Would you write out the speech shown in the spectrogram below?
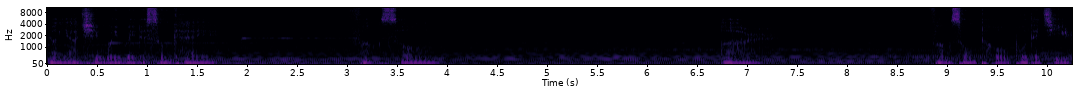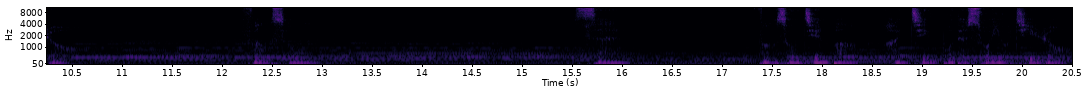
让牙齿微微的松开，放松。二，放松头部的肌肉，放松。三，放松肩膀和颈部的所有肌肉、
